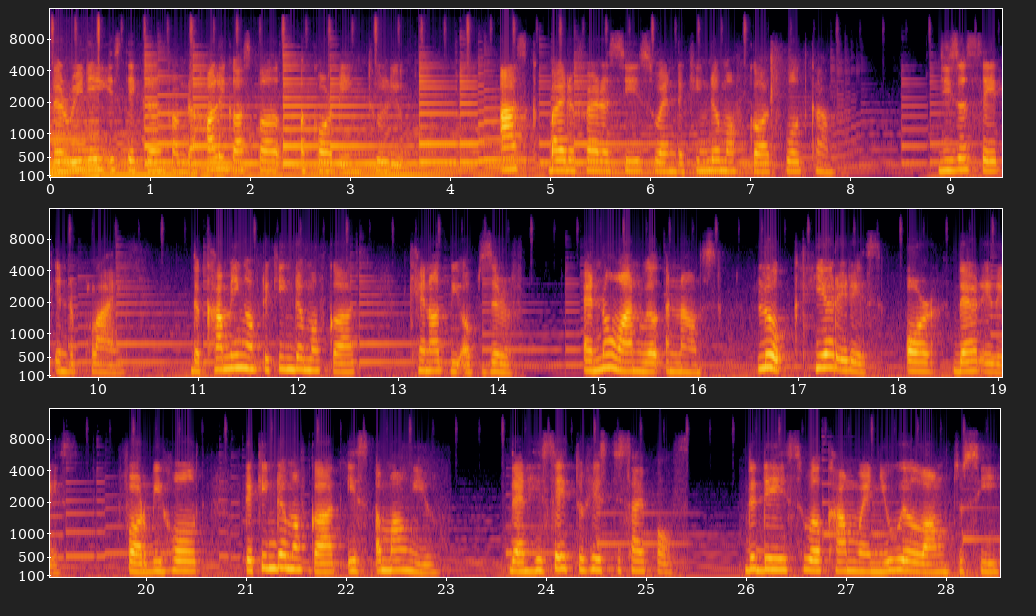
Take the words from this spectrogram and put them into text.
The reading is taken from the Holy Gospel according to Luke. Asked by the Pharisees when the kingdom of God would come. Jesus said in reply, The coming of the kingdom of God cannot be observed, and no one will announce, Look, here it is, or there it is. For behold, the kingdom of God is among you. Then he said to his disciples, The days will come when you will long to see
